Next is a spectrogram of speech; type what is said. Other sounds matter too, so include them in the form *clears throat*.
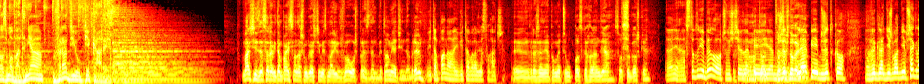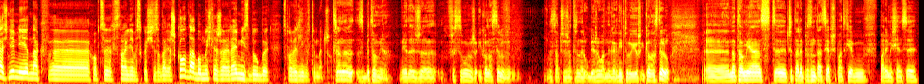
Rozmowa dnia w Radiu Piekary. Marcin Zasada, witam Państwa. Naszym gościem jest Mariusz Wołosz, prezydent Bytomia. Dzień dobry. Witam pana i witam radiosłuchaczy. Yy, Wrażenia po meczu Polska-Holandia? Słodko-gorzkie? E, Nie, wstydu nie było. Oczywiście No, lepiej, to- to brzyd, lepiej brzydko wygrać niż ładnie przegrać. Niemniej jednak e, chłopcy stanęli na wysokości zadania. Szkoda, bo myślę, że remis byłby sprawiedliwy w tym meczu. Trener z Bytomia. Nie dość, że wszyscy mówią, że ikona stylu. Wy- Wystarczy, że trener ubierze ładny garnitur i już ikona stylu. E, natomiast e, czy ta reprezentacja przypadkiem w parę miesięcy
